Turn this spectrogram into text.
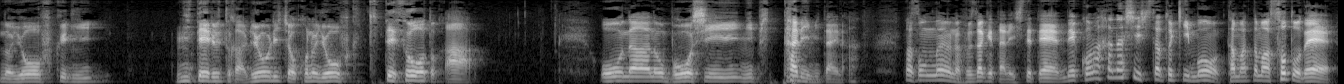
の洋服に似てるとか、料理長この洋服着てそうとか、オーナーの帽子にぴったりみたいな。まあそんなようなふざけたりしてて、で、この話した時もたまたま外で、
